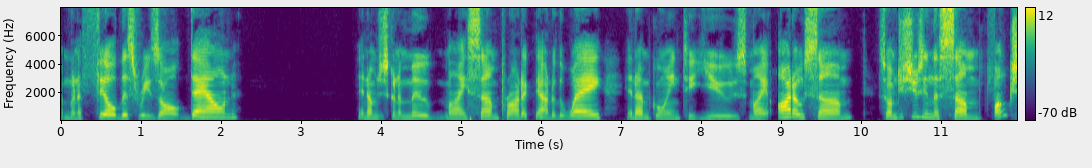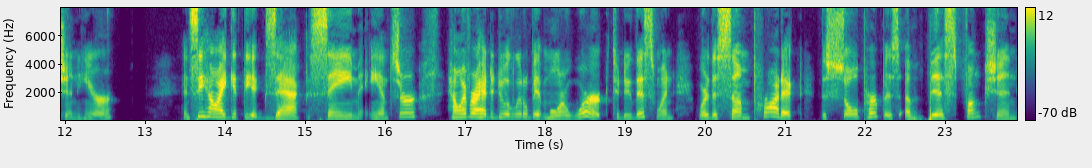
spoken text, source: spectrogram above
I'm going to fill this result down. And I'm just going to move my sum product out of the way and I'm going to use my auto sum. So I'm just using the sum function here. And see how I get the exact same answer. However, I had to do a little bit more work to do this one where the sum product, the sole purpose of this function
